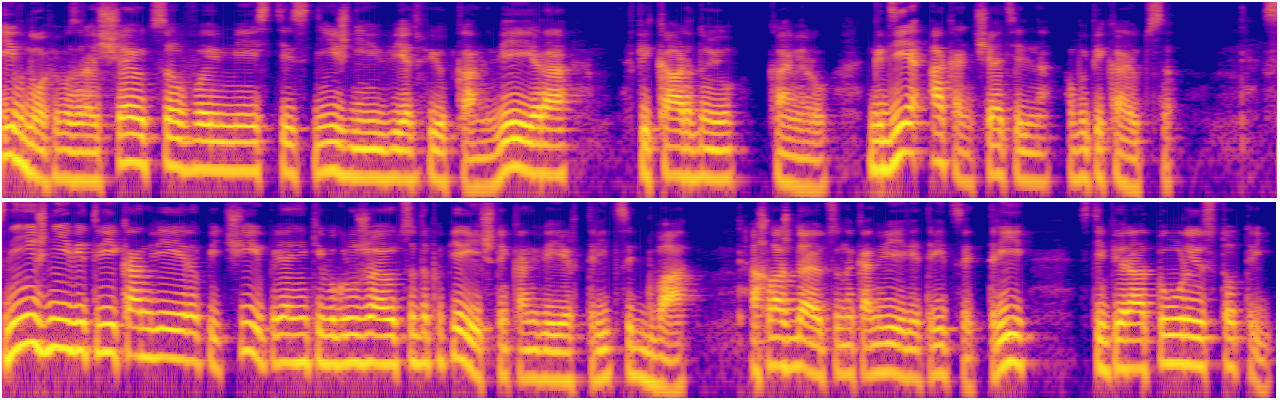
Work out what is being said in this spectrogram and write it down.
и вновь возвращаются вместе с нижней ветвью конвейера в пекарную камеру, где окончательно выпекаются. С нижней ветви конвейера печи пряники выгружаются до поперечный конвейер 32 охлаждаются на конвейере 33 с температурой 103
